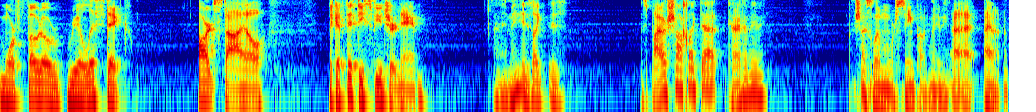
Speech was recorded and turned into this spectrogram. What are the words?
more photorealistic art style, like a 50s future game. maybe it's like is is Bioshock like that? Kind of maybe. Bioshock's a little more steampunk, maybe. I, I, I don't know.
